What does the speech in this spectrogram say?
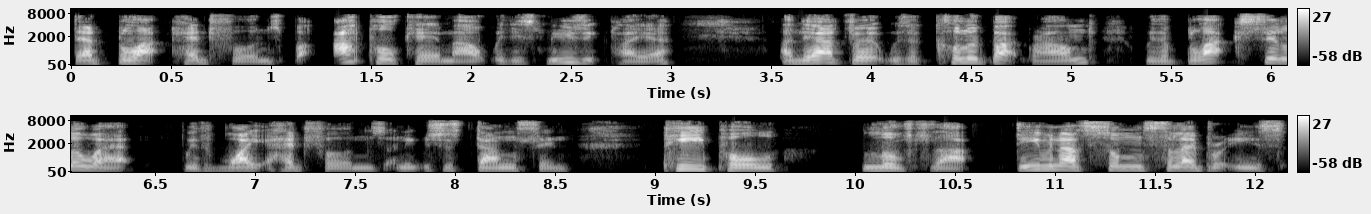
they had black headphones, but Apple came out with this music player, and the advert was a coloured background with a black silhouette with white headphones, and it was just dancing. People loved that. They even had some celebrities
